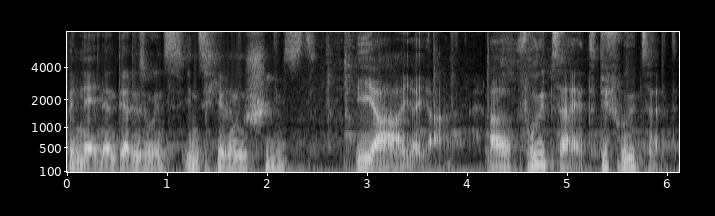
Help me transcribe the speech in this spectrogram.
benennen, der dir so ins, ins Hirn schießt? Ja, ja, ja. Äh, Frühzeit, die Frühzeit.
